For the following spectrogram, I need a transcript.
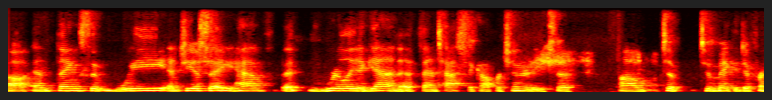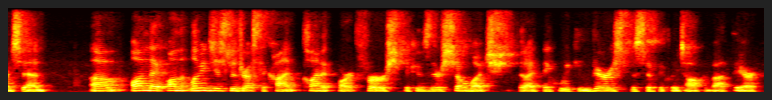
uh, and things that we at GSA have that really, again, a fantastic opportunity to um, to to make a difference in. Um, on the, on the, let me just address the climate part first because there's so much that I think we can very specifically talk about there.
